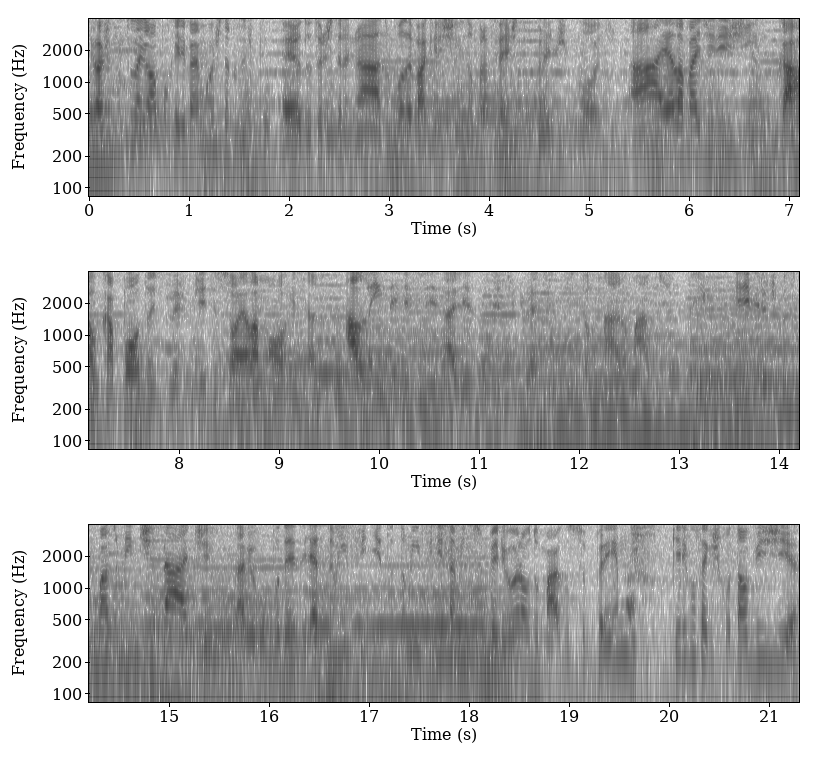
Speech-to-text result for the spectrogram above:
Eu acho muito legal porque ele vai mostrando, tipo, é, o Doutor Estranho, ah, não vou levar a Christine então pra festa, o prédio explode. Ah, ela vai dirigindo, o carro capota do mesmo jeito e só ela morre, sabe? Além dele se, ali nesse universo, ele se tornar o Mago Supremo, ele vira, tipo assim, quase uma entidade, sabe? O poder dele é tão infinito, tão infinitamente superior ao do Mago Supremo, que ele consegue escutar o Vigia.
